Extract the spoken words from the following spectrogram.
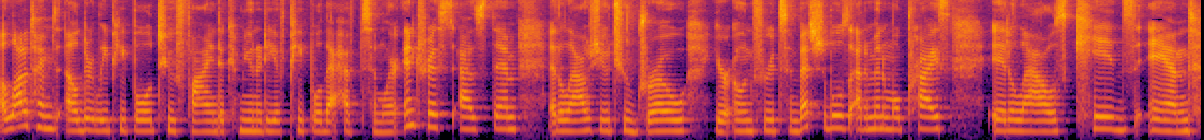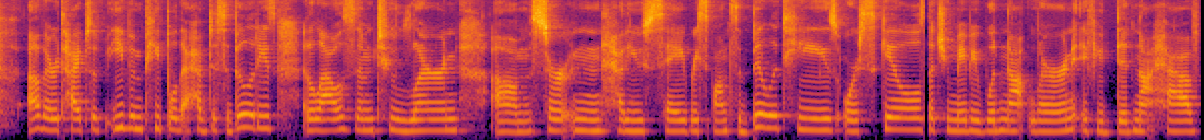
a lot of times elderly people to find a community of people that have similar interests as them. It allows you to grow your own fruits and vegetables at a minimal price. It allows kids and other types of even people that have disabilities. It allows them to learn um, certain, how do you say, responsibilities or skills that you maybe would not learn if you did not have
